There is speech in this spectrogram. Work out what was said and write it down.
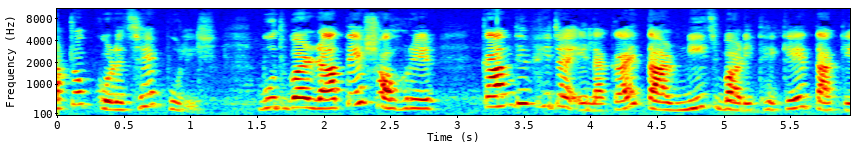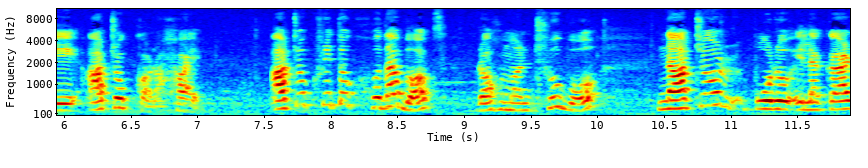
আটক করেছে পুলিশ। বুধবার রাতে শহরের কান্দিভিটা এলাকায় তার নিজ বাড়ি থেকে তাকে আটক করা হয়। আটককৃত খোদাবক্স রহমান ধ্রুব নাটোর পৌর এলাকার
